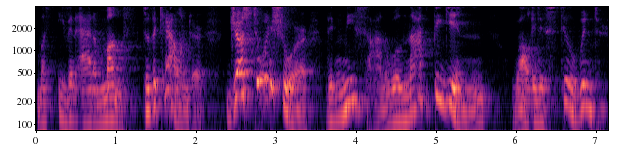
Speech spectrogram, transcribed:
must even add a month to the calendar just to ensure that Nisan will not begin while it is still winter.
